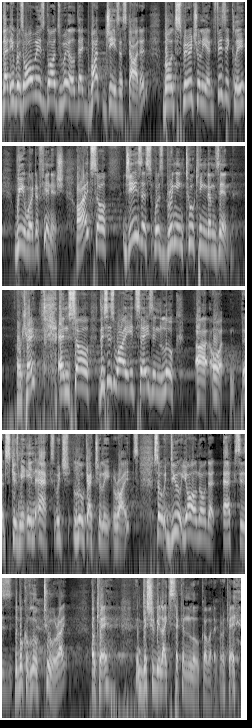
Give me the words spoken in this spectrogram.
that it was always God's will that what Jesus started, both spiritually and physically, we were to finish. All right? So Jesus was bringing two kingdoms in. Okay? And so this is why it says in Luke, uh, or excuse me, in Acts, which Luke actually writes. So do you, you all know that Acts is the book of Luke too, right? Okay, this should be like second Luke or whatever. Okay,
